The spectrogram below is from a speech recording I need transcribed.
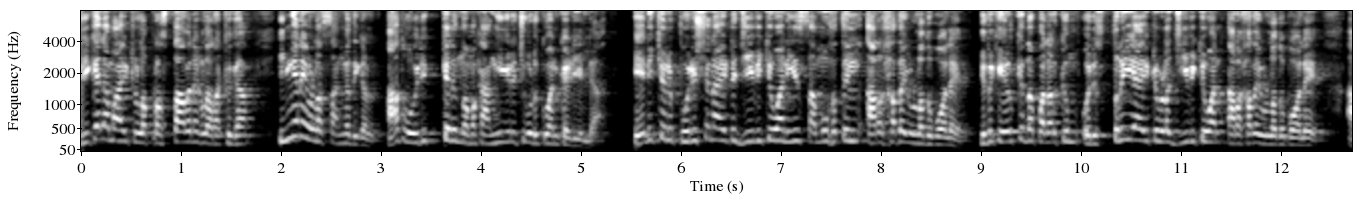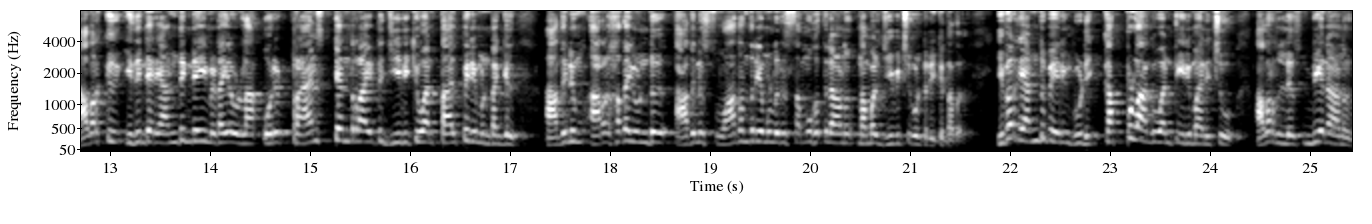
വികലമായിട്ടുള്ള പ്രസ്താവനകൾ ഇറക്കുക ഇങ്ങനെയുള്ള സംഗതികൾ അത് ഒരിക്കലും നമുക്ക് അംഗീകരിച്ചു കൊടുക്കുവാൻ കഴിയില്ല. എനിക്കൊരു പുരുഷനായിട്ട് ജീവിക്കുവാൻ ഈ സമൂഹത്തിൽ അർഹതയുള്ളതുപോലെ ഇത് കേൾക്കുന്ന പലർക്കും ഒരു സ്ത്രീയായിട്ട് ഇവിടെ ജീവിക്കുവാൻ അർഹതയുള്ളതുപോലെ അവർക്ക് ഇതിന്റെ രണ്ടിന്റെയും ഇടയിലുള്ള ഒരു ട്രാൻസ്ജെൻഡർ ആയിട്ട് ജീവിക്കുവാൻ താല്പര്യമുണ്ടെങ്കിൽ അതിനും അർഹതയുണ്ട് അതിന് സ്വാതന്ത്ര്യമുള്ള ഒരു സമൂഹത്തിലാണ് നമ്മൾ ജീവിച്ചുകൊണ്ടിരിക്കുന്നത്. ഇവർ രണ്ടുപേരും കൂടി കപ്പിളാകുവാൻ തീരുമാനിച്ചു. അവർ ലെസ്ബിയനാണ്.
